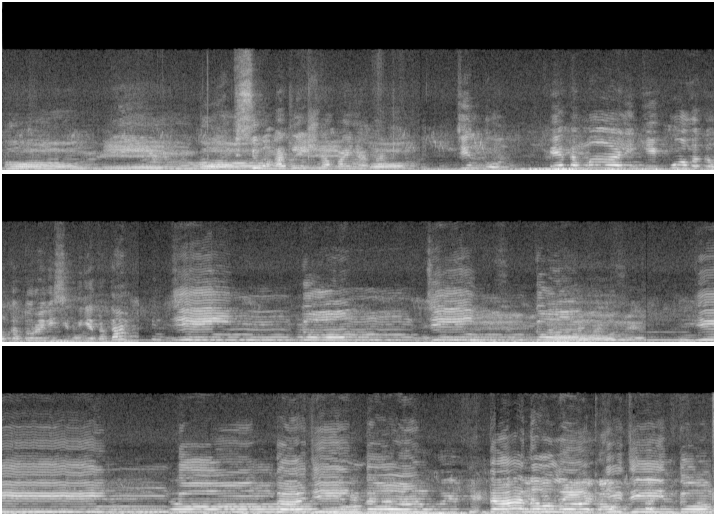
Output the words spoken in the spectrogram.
Бом, бим, бом. Все, отлично, понятно. Дин-дон. Это маленький колокол, который висит где-то там. Динь-дон.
